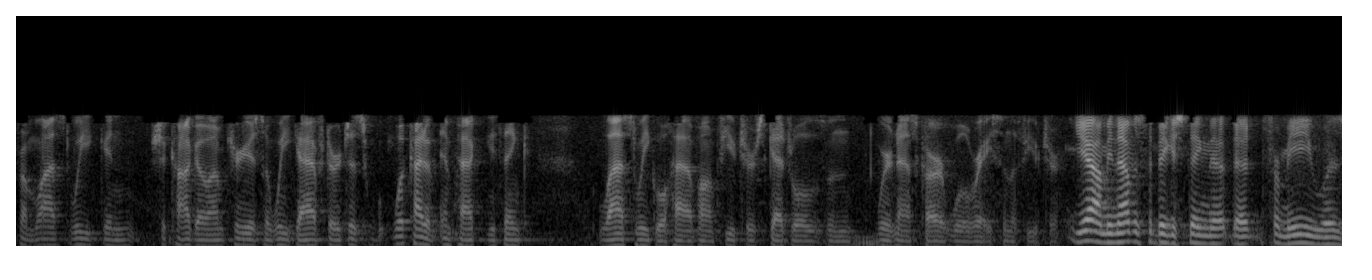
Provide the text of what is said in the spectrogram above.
From last week in Chicago, I'm curious a week after, just what kind of impact do you think last week will have on future schedules and where NASCAR will race in the future? Yeah, I mean that was the biggest thing that that for me was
